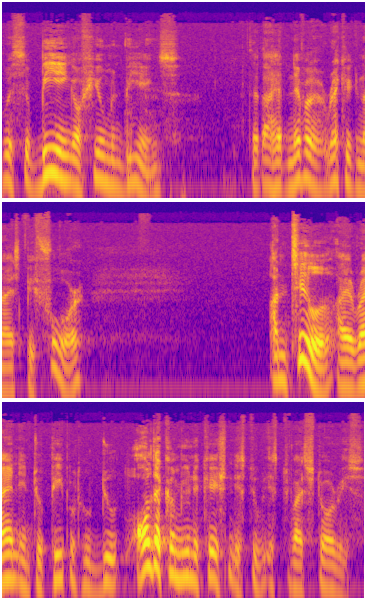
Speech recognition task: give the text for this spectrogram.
with the being of human beings that I had never recognized before until I ran into people who do all their communication is, to, is by stories.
